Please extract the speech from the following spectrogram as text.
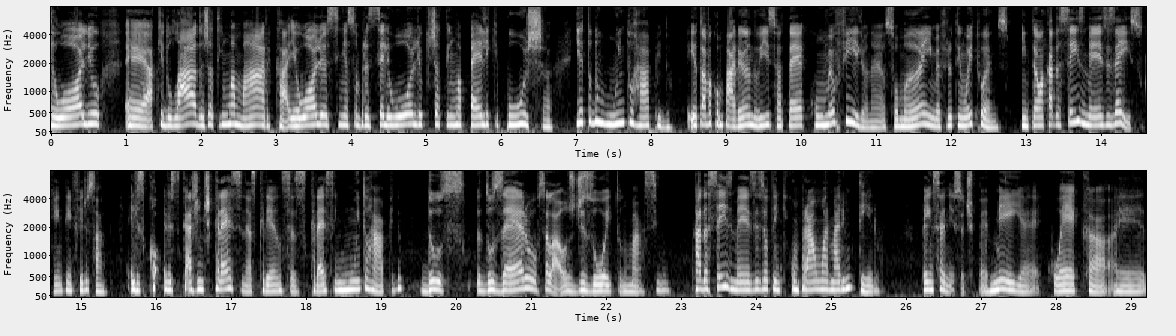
Eu olho é, aqui do lado, já tem uma marca. Eu olho assim a sobrancelha, o olho que já tem uma pele que puxa. E é tudo muito rápido. Eu tava comparando isso até com o meu filho, né? Eu sou mãe, meu filho tem oito anos. Então, a cada seis meses é isso. Quem tem filho sabe. Eles, eles, a gente cresce, né? As crianças crescem muito rápido. Dos, do zero, sei lá, aos 18 no máximo. Cada seis meses eu tenho que comprar um armário inteiro. Pensa nisso, é tipo, é meia, é cueca, é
